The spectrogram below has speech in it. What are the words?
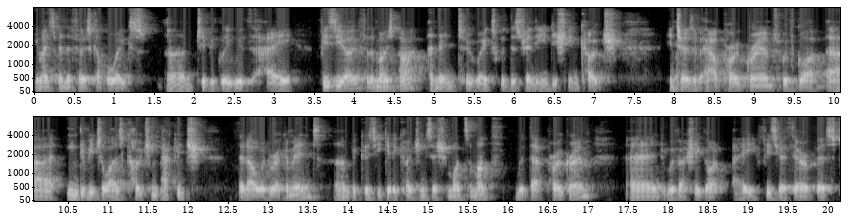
you may spend the first couple of weeks um, typically with a physio for the most part, and then two weeks with the strength and conditioning coach. In terms of our programs, we've got an individualized coaching package that I would recommend um, because you get a coaching session once a month with that program. And we've actually got a physiotherapist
